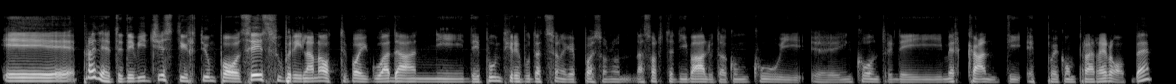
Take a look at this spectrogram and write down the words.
E praticamente devi gestirti un po'. Se superi la notte, poi guadagni dei punti reputazione, che poi sono una sorta di valuta con cui eh, incontri dei mercanti e puoi comprare robe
